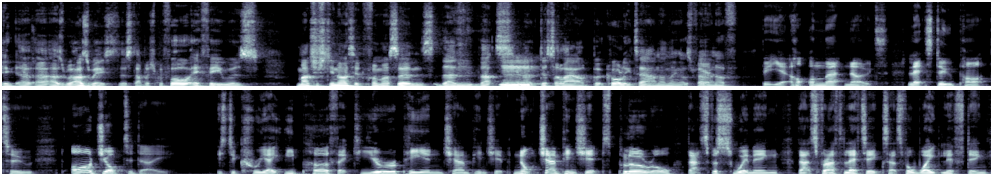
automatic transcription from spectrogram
It, uh, as we, as we established before, if he was Manchester United for my sins, then that's mm. you know mm. disallowed. But Crawley Town, I think that's fair yeah. enough. But yeah, on that note, let's do part two. Our job today is to create the perfect European championship. Not championships, plural. That's for swimming, that's for athletics, that's for weightlifting.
